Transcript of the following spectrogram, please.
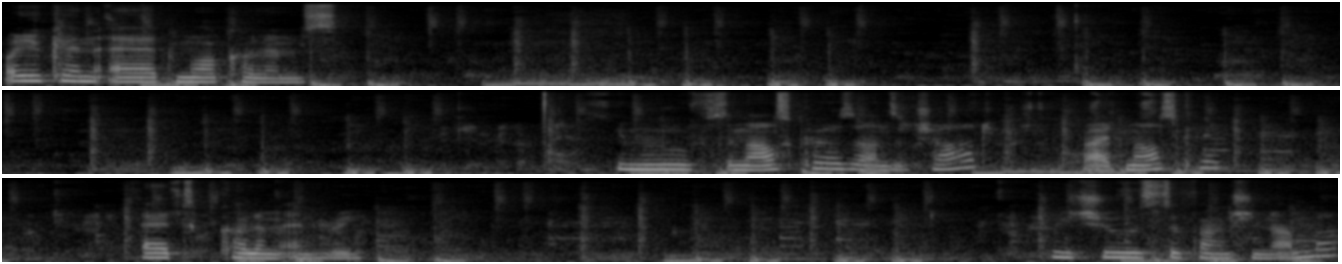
Or you can add more columns. You move the mouse cursor on the chart, right mouse click, add column entry. We choose the function number.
